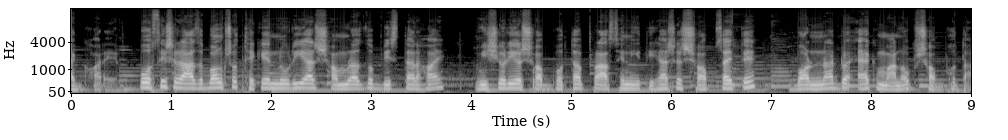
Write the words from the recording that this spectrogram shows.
এক ঘরে। পঁচিশ রাজবংশ থেকে নুরিয়ার সাম্রাজ্য বিস্তার হয়। মিশরীয় সভ্যতা প্রাচীন ইতিহাসের সবচাইতে বর্ণাঢ্য এক মানব সভ্যতা।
